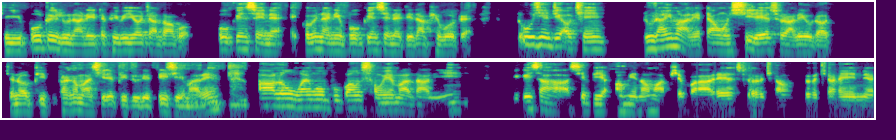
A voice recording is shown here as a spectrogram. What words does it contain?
ဒီပိုးတွေ့လူနာတွေတဖြည်းဖြည်းရောကြသွားဖို့ပိုးကင်းစင်တဲ့ COVID-19 ပိုးကင်းစင်တဲ့ဒေတာဖြစ်ဖို့အတွက်တူးချင်းတယောက်ချင်းလူတိုင်းမှာလည်းတာဝန်ရှိတယ်ဆိုတာလေးကိုတော့ ကျွန်တော်ဒီဘက်ကမှရှိတဲ့ပြည်သူတွေသိချင်ပါတယ်အားလုံးဝိုင်းဝန်းပူးပေါင်းဆောင်ရွက်မှသာလျှင်ဒီကိစ္စဟာအဆင်ပြေအောင်မြင်တော့မှာဖြစ်ပါတယ်ဆိုတော့ကျွန်တော်ပြောချင်နေ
